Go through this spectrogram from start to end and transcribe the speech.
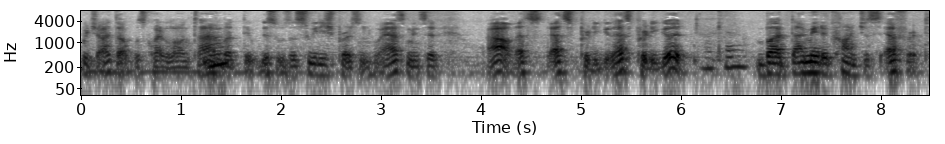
which I thought was quite a long time. But th- this was a Swedish person who asked me and said, "Wow, that's that's pretty good. That's pretty good." Okay. but I made a conscious effort.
